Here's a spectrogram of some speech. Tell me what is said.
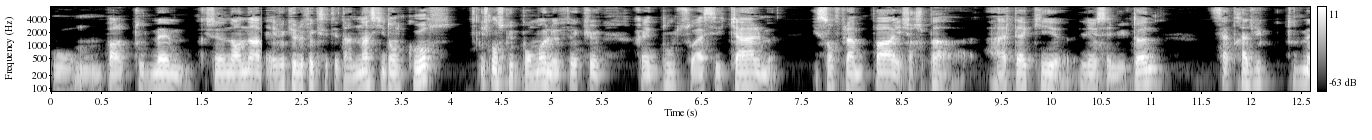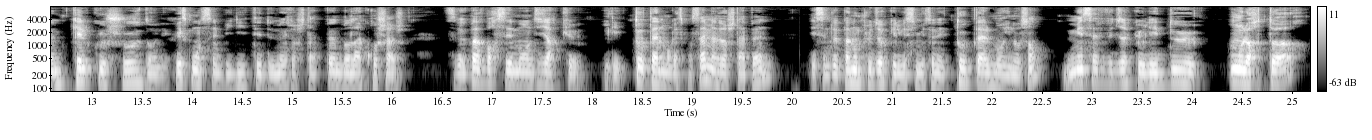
où on parle tout de même, Christian Horner a évoqué le fait que c'était un incident de course, et je pense que pour moi, le fait que Red Bull soit assez calme, il s'enflamme pas, il cherche pas à attaquer Lewis Hamilton, ça traduit tout de même quelque chose dans les responsabilités de Max Verstappen dans l'accrochage. Ça ne veut pas forcément dire que il est totalement responsable, Max Verstappen, et ça ne veut pas non plus dire que Lewis Hamilton est totalement innocent, mais ça veut dire que les deux ont leur tort,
